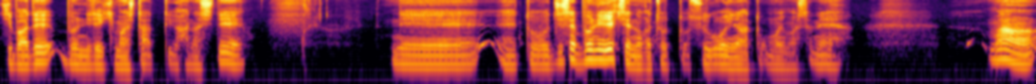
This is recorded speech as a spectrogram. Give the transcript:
磁場で分離できましたっていう話で、で、えっ、ー、と、実際分離できてるのがちょっとすごいなと思いましたね。まあ、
